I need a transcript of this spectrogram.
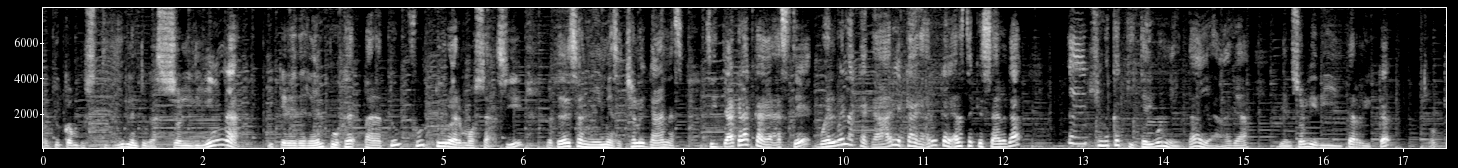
en tu combustible, en tu gasolina y que le den empuje para tu futuro, hermosa, ¿sí? No te desanimes, échale ganas. Si ya que la cagaste, vuelve a cagar y a cagar y a cagar hasta que salga eh, pues una caquita y bonita, ya, ya, bien solidita, rica, ok,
